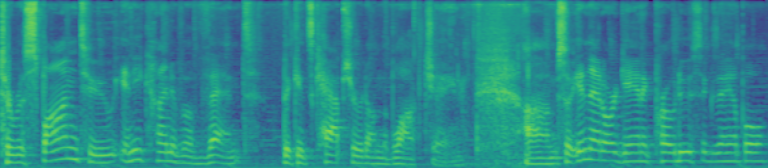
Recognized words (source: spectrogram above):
to respond to any kind of event that gets captured on the blockchain. Um, so in that organic produce example,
